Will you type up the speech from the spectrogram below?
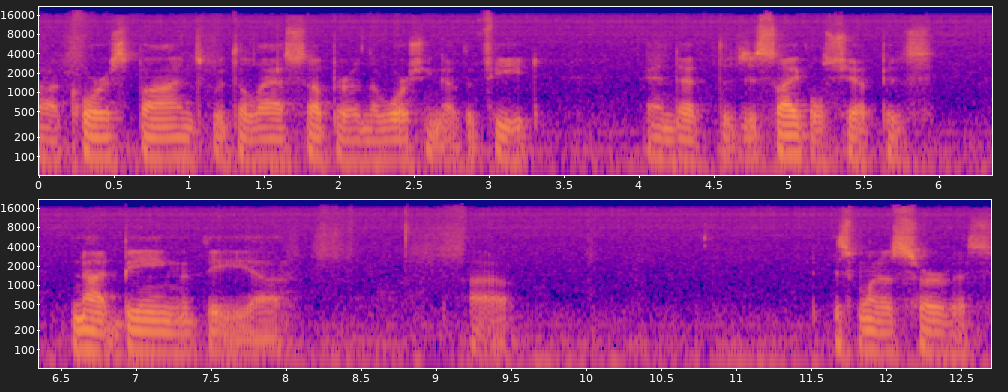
uh, corresponds with the Last Supper and the washing of the feet, and that the discipleship is not being the uh, uh, is one of service,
